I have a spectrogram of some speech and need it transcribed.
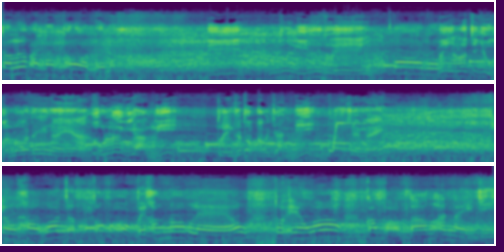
จะเลือกอันนั้นตลอดเลยนะคะ ดีมันต้ององนี้สิตัวเอง ได้เลยไม่งั้นเราจะอยู่กันรอดได้ยังไงอะเขาเลือกอย่างนี้ ตัวเองก็ต้องเอาอย่างนี้ ใช่ไหม เดี๋ยวเขาว่าจะต้องออกไปข้างนอกแล้ว ตัวเองว่ากระเป๋าตังค์อันไหนดี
